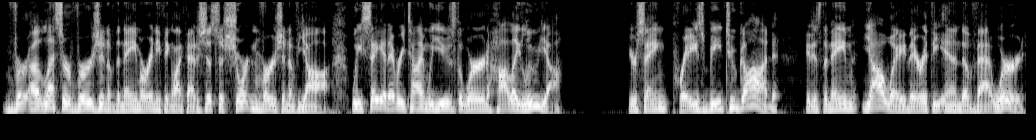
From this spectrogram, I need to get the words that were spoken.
ver, a lesser version of the name or anything like that. It's just a shortened version of Yah. We say it every time we use the word hallelujah. You're saying praise be to God. It is the name Yahweh there at the end of that word.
